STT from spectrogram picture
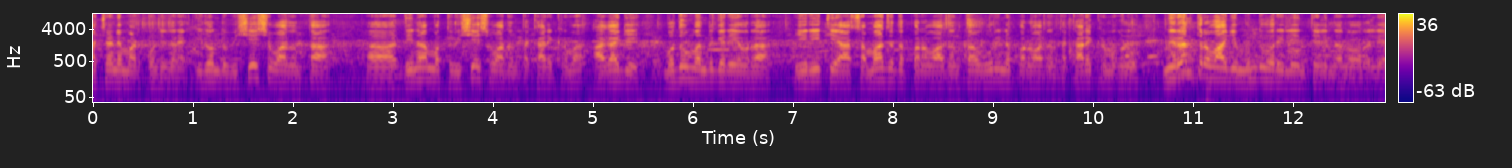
ಆಚರಣೆ ಮಾಡಿಕೊಂಡಿದ್ದಾರೆ. ಇದೊಂದು ವಿಶೇಷವಾದಂಥ ದಿನ ಮತ್ತು ವಿಶೇಷವಾದಂಥ ಕಾರ್ಯಕ್ರಮ. ಹಾಗಾಗಿ ಮಧು ಮಂದಗೆರೆಯವರ ಈ ರೀತಿಯ ಸಮಾಜದ ಪರವಾದಂಥ, ಊರಿನ ಪರವಾದಂಥ ಕಾರ್ಯಕ್ರಮಗಳು ನಿರಂತರವಾಗಿ ಮುಂದುವರಿಲಿ ಅಂತೇಳಿ ನಾನು ಅವರಲ್ಲಿ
